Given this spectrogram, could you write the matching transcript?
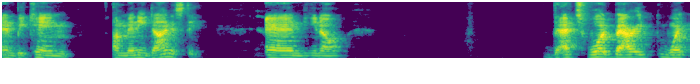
and became a mini dynasty. And you know, that's what Barry went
